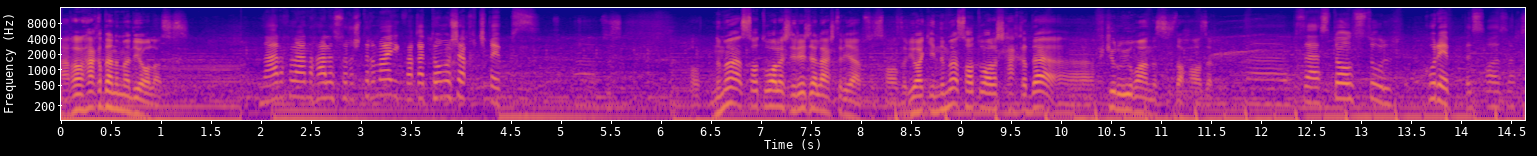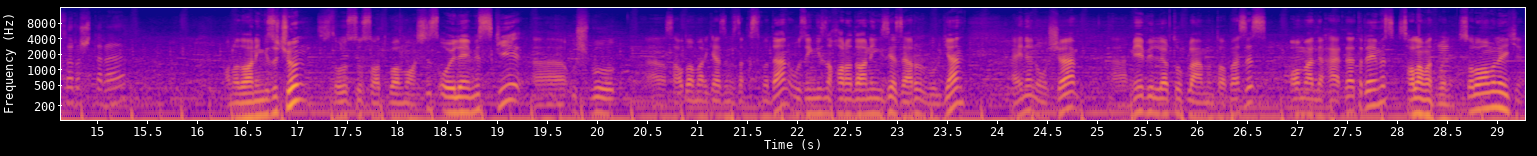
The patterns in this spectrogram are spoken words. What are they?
Narxlar haqida nima deya olasiz? Narxlarni hali surishtirmadik, faqat tomosha qilib chiqyapmiz. Hop, nima sotib olishni rejalashtiryapsiz hozir yoki nima sotib olish haqida e, fikr uyg'ondi sizda hozir? Biza stol stul ko'ryapmiz hozir surishtirib. Xonadoningiz uchun stol stul sotib olmoqchisiz. O'ylaymizki, e, ushbu e, savdo markazimizning qismidan o'zingizni xonadoningizga zarur bo'lgan aynan o'sha e, mebellar to'plamini topasiz. Omadli xaridlar tilaymiz. Salomat bo'ling. Assalomu alaykum.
